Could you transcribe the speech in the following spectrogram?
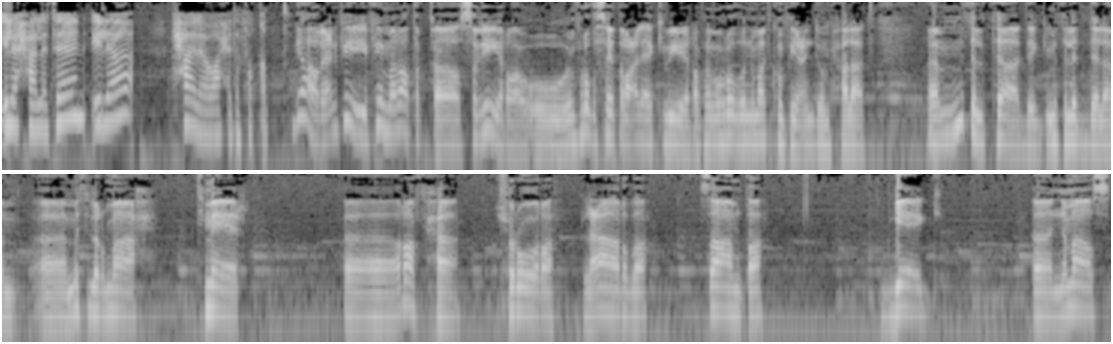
إلى حالتين إلى حالة واحدة فقط. قار يعني في في مناطق صغيرة والمفروض السيطرة عليها كبيرة فالمفروض إنه ما تكون في عندهم حالات. مثل ثادق مثل الدلم مثل رماح تمير. رفحة شرورة العارضة صامطه دقيق آه نماص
